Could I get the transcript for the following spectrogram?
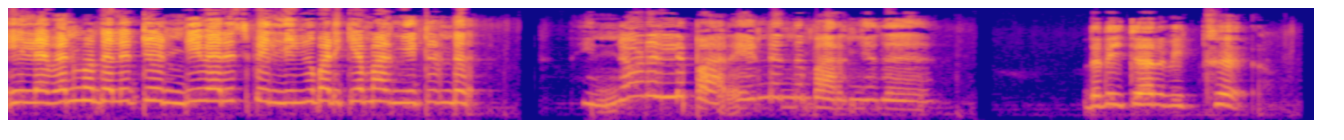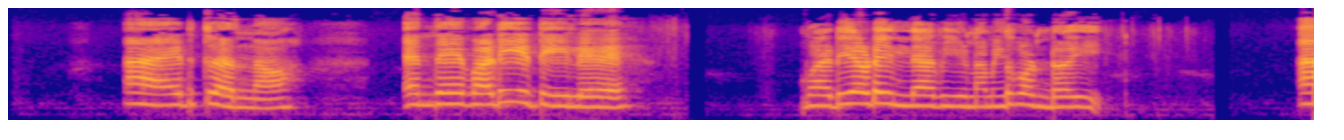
11 മുതൽ 20 വരെ സ്പെല്ലിംഗ് പഠിക്കാൻ പറഞ്ഞിട്ടുണ്ട് എന്നോടല്ലേ പറയണ്ടെന്ന് പറഞ്ഞത് ഇത് ടീച്ചർ ആ എടുത്തു തന്നോ. എന്തേ വടി കിട്ടിയില്ലേ? വടി അവിടെ ഇല്ല വീണമിത് കൊണ്ടുപോയി. ആ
